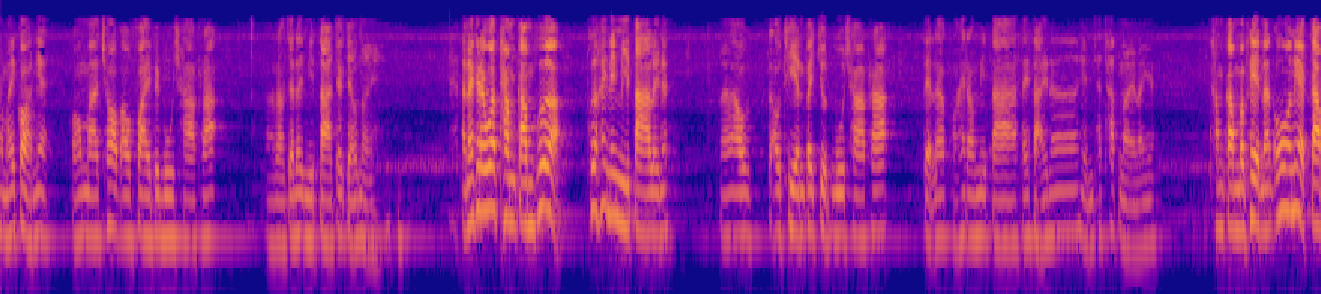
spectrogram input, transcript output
สมัยก่อนเนี่ย ของมาชอบเอาไฟไปบูชาพระ เราจะได้มีตาเจ้าๆหน่อย อันนั้นเรียกว่าทำกรรมเพื่อเพื่อให้ได้มีตาเลยนะเอาเอาเทียนไปจุดบูชาพระ เสร็จแล้วขอให้เรามีตาใสๆนะ เห็นชัดๆหน่อยอะไรเงี้ยทำกรรมประเภทนั้น โอ้เนี่ย กรรม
